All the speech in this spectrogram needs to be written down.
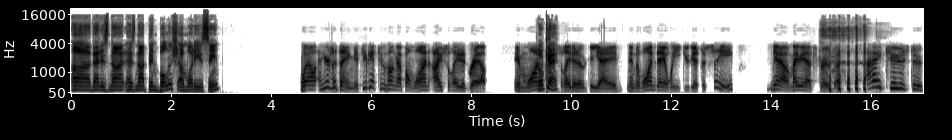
uh, that is not has not been bullish on what he has seen. Well, here's the thing: if you get too hung up on one isolated rep in one okay. isolated OTA in the one day a week you get to see, you know, maybe that's true. But I choose to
